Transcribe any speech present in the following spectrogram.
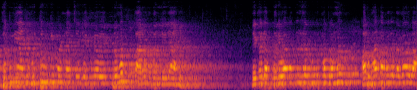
जखमी आणि मृत्युमुखी पडण्याचे एकमेव एक प्रमुख कारण बनलेले आहे. एखाद्या परिवारातील जर कुटुंब प्रमुख अपघातामध्ये दगावला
